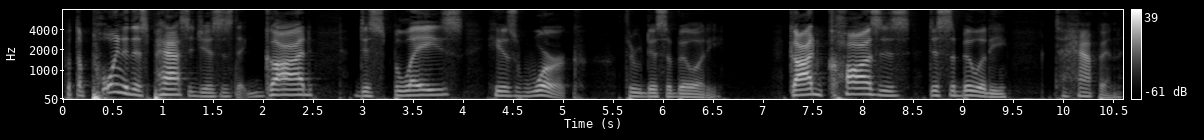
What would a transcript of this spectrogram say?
But the point of this passage is, is that God displays his work through disability. God causes disability to happen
